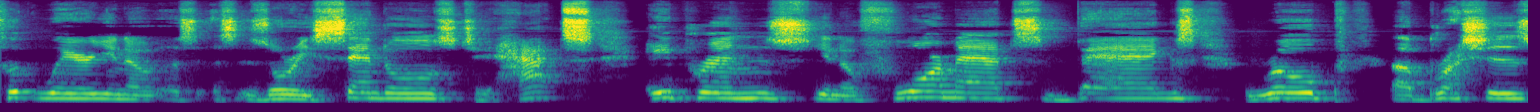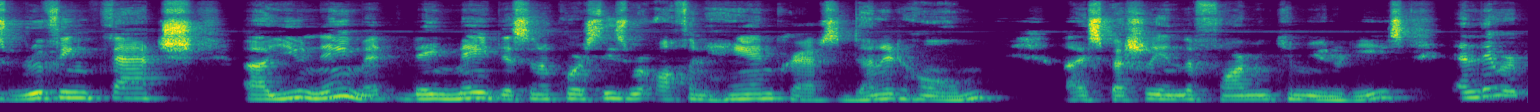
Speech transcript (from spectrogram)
footwear you know zori sandals to hats aprons you know floor mats bags rope uh, brushes roofing thatch uh, you name it they made this. And of course these were often handcrafts done at home uh, especially in the farming communities. And they were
